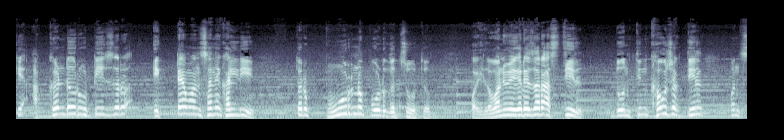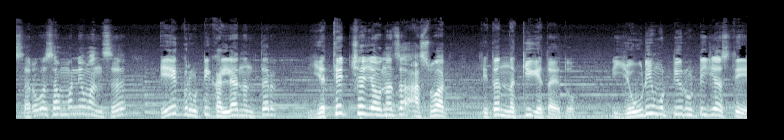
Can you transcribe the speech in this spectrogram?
की अखंड रोटी जर एकट्या माणसाने खाल्ली तर पूर्ण पोट गच्च होतं. पैलवान वगैरे जर असतील दोन तीन खाऊ शकतील पण सर्वसामान्य माणसं एक रोटी खाल्ल्यानंतर यथेच्छ जेवणाचा आस्वाद तिथं नक्की घेता येतो. एवढी मोठी रोटी जी असते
